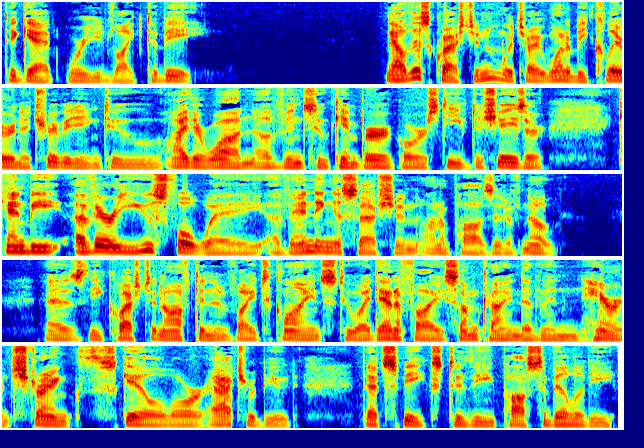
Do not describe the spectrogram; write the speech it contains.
to get where you'd like to be? Now, this question, which I want to be clear in attributing to either one of Insoo Kim Berg or Steve de Shazer, can be a very useful way of ending a session on a positive note, as the question often invites clients to identify some kind of inherent strength, skill, or attribute that speaks to the possibility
